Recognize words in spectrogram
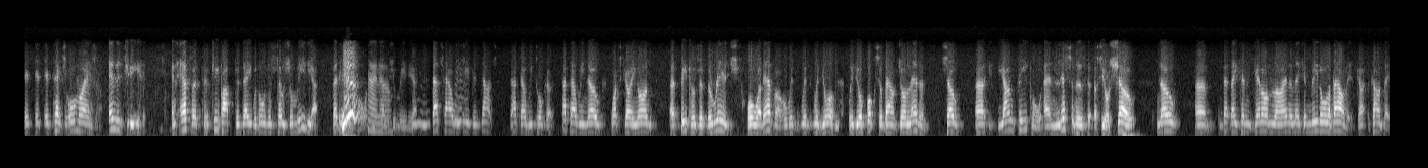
it, it, it takes all my energy and effort to keep up to date with all the social media that is important social media. That's how we keep in touch. That's how we talk. Uh, that's how we know what's going on at Beatles at the Ridge or whatever, or with, with, with your with your books about John Lennon. So uh, young people and listeners of your show know um, that they can get online and they can read all about it, can't they?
